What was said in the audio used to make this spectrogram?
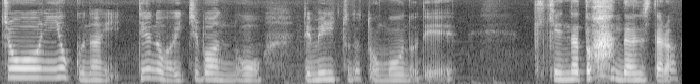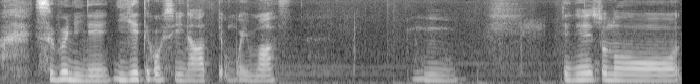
調に良くないっていうのが一番のデメリットだと思うので危険だと判断したらすぐにね逃げてほしいなって思います。うん、でねその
